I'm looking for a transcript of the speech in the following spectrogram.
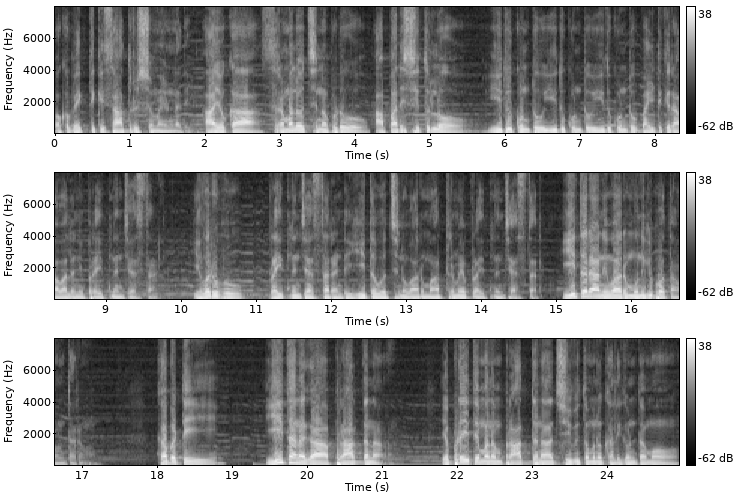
ఒక వ్యక్తికి సాదృశ్యమై ఉన్నది. ఆ యొక్క శ్రమలు వచ్చినప్పుడు ఆ పరిస్థితుల్లో ఈదుకుంటూ ఈదుకుంటూ ఈదుకుంటూ బయటికి రావాలని ప్రయత్నం చేస్తాడు. ఎవరు ప్రయత్నం చేస్తారంటే ఈత వచ్చిన వారు మాత్రమే ప్రయత్నం చేస్తారు. ఈత రాని వారు మునిగిపోతూ ఉంటారు. కాబట్టి ఈత అనగా ప్రార్థన. ఎప్పుడైతే మనం ప్రార్థన జీవితమును కలిగి ఉంటామో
